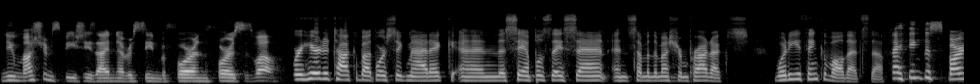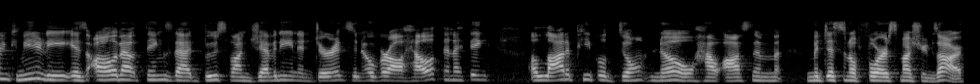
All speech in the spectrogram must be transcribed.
new mushroom species I'd never seen before in the forest as well. We're here to talk about Four Sigmatic and the samples they sent and some of the mushroom products. What do you think of all that stuff? I think the Spartan community is all about things that boost longevity and endurance and overall health. And I think a lot of people don't know how awesome medicinal forest mushrooms are.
